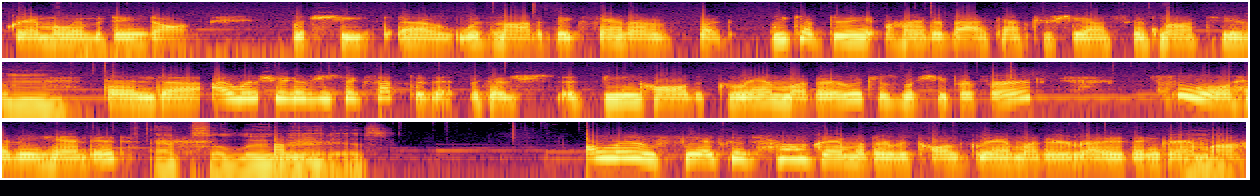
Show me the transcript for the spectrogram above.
Grandma Lima Ding Dong, which she uh, was not a big fan of. But we kept doing it behind her back after she asked us not to, and uh, I wish she'd have just accepted it because being called grandmother, which is what she preferred, it's a little heavy-handed. Absolutely, Um, it is. Aloof, yeah, because her grandmother was called grandmother rather than grandma.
